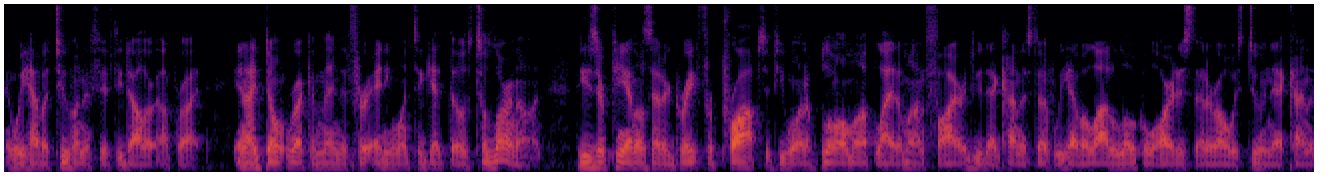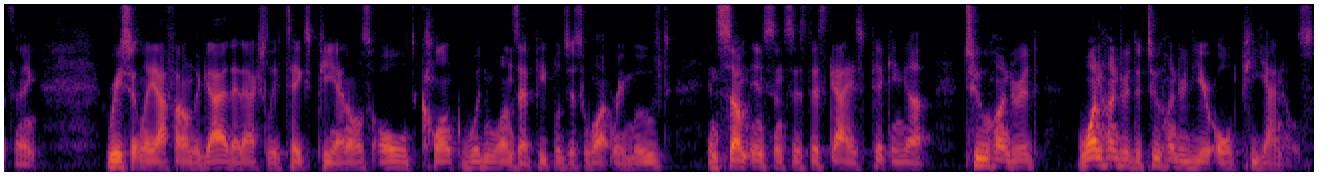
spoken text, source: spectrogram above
and we have a $250 upright. And I don't recommend it for anyone to get those to learn on. These are pianos that are great for props if you want to blow them up, light them on fire, do that kind of stuff. We have a lot of local artists that are always doing that kind of thing. Recently, I found a guy that actually takes pianos, old clunk wooden ones that people just want removed. In some instances, this guy is picking up 200, 100 to 200 year old pianos.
